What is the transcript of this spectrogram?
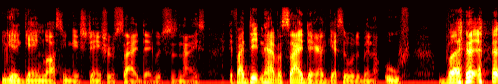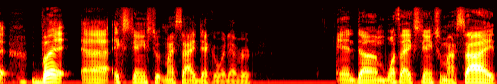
You get a game you can exchange for a side deck, which is nice. If I didn't have a side deck, I guess it would have been a oof. But but uh exchanged with my side deck or whatever. And um, once I exchanged for my side,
